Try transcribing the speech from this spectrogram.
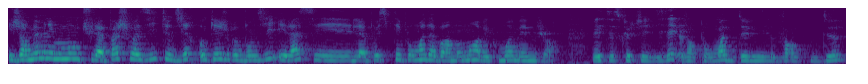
Et genre, même les moments où tu l'as pas choisi, te dire, ok, je rebondis. Et là, c'est la possibilité pour moi d'avoir un moment avec moi-même, genre. Mais c'est ce que je te disais, genre pour moi 2022,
